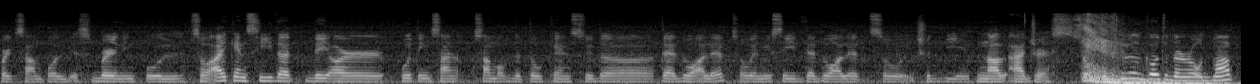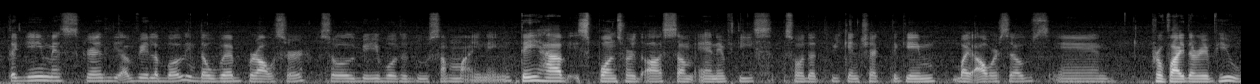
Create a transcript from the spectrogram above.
for example this burning pool. So I can see that they are putting some, some of the tokens to the dead wallet. So when we dead wallet, so it should be null address. So if you will go to the roadmap, the game is currently available in the web browser. So we'll be able to do some mining. They have sponsored us some NFTs so that we can check the game by ourselves and provide a review.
